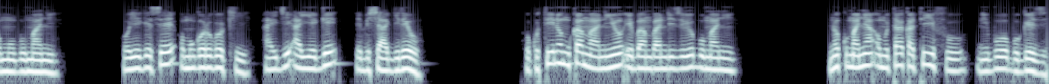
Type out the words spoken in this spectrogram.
omubumanyi oyegese omugorogoki aije ayege ebishagirewo okutino mukamaniyo ebambandizo yobumanyi nokumanya omutakatifu nibwo bugezi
